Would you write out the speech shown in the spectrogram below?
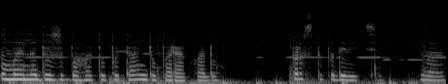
У мене дуже багато питань до перекладу. Просто подивіться зараз.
